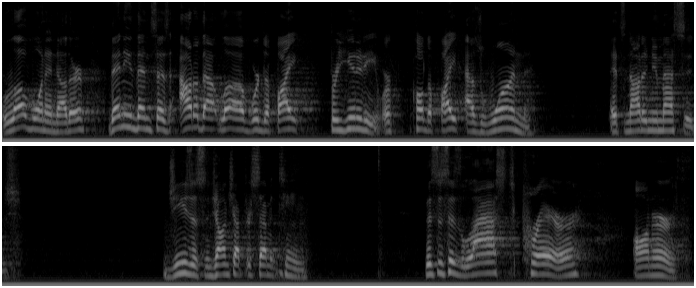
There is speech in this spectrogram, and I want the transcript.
love one another. Then he then says, out of that love, we're to fight for unity. We're called to fight as one. It's not a new message. Jesus in John chapter 17 this is his last prayer on earth.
